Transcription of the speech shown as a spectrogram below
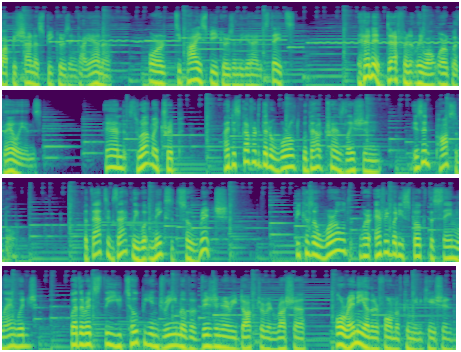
Wapishana speakers in Guyana or Tipai speakers in the United States. And it definitely won't work with aliens. And throughout my trip, I discovered that a world without translation isn't possible. But that's exactly what makes it so rich. Because a world where everybody spoke the same language, whether it's the utopian dream of a visionary doctor in Russia or any other form of communication,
